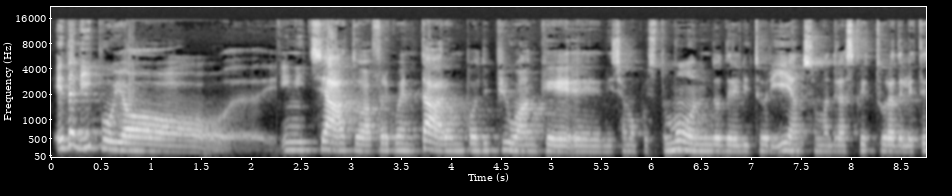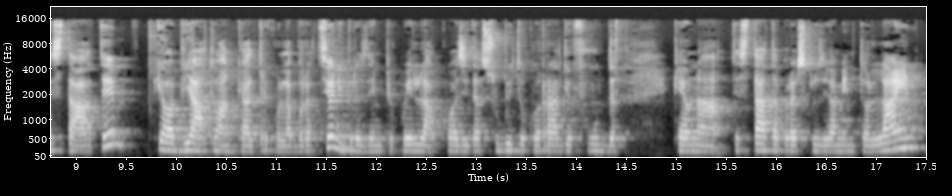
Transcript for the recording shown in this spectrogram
E da lì poi ho eh, iniziato a frequentare un po' di più anche eh, diciamo questo mondo dell'editoria, insomma della scrittura delle testate e ho avviato anche altre collaborazioni, per esempio quella quasi da subito con Radio Food, che è una testata però esclusivamente online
